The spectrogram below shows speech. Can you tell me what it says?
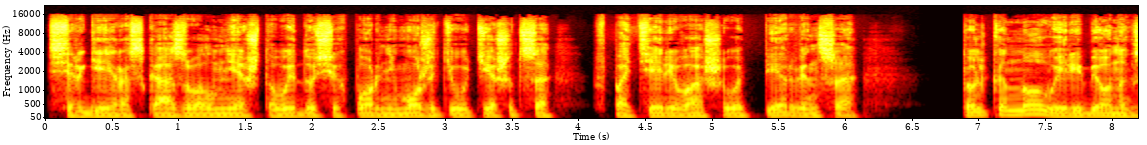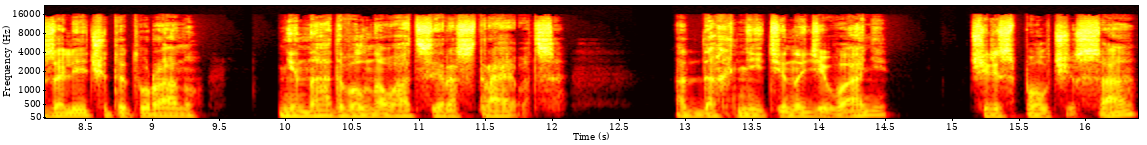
Сергей рассказывал мне, что вы до сих пор не можете утешиться в потере вашего первенца. Только новый ребенок залечит эту рану. Не надо волноваться и расстраиваться. Отдохните на диване. Через полчаса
